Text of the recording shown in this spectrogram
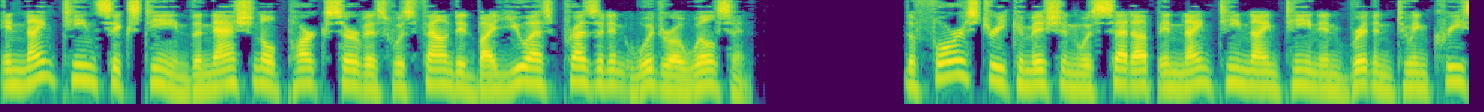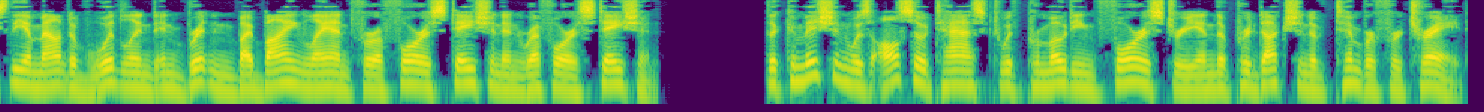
In 1916 the National Park Service was founded by U.S. President Woodrow Wilson. The Forestry Commission was set up in 1919 in Britain to increase the amount of woodland in Britain by buying land for afforestation and reforestation. The commission was also tasked with promoting forestry and the production of timber for trade.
